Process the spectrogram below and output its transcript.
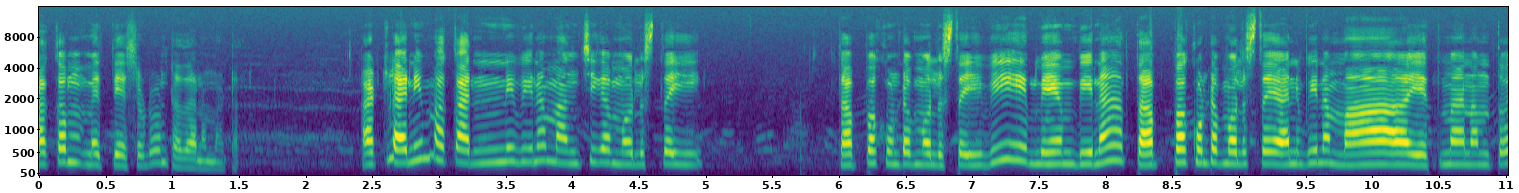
రకం మెత్తేసుడు ఉంటుంది అనమాట అట్లా అని మాకు అన్ని విన మంచిగా మొలుస్తాయి. తప్పకుండా మొలుస్తాయి. ఇవి మేము విన తప్పకుండా మొలుస్తాయి అని విన మా యత్మానంతో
